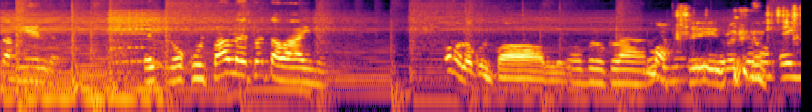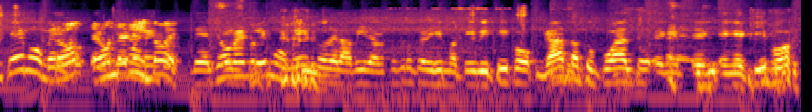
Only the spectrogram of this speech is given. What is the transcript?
esta mierda. El, lo culpable de toda esta vaina. ¿Cómo lo culpable? No, pero claro. No, sí, pero ¿en qué, mo- en qué momento? Pero es un en delito, de- Yo ¿En vengo- qué momento de la vida nosotros te dijimos a ti, Vitico, gasta tu cuarto en, en, en equipo,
